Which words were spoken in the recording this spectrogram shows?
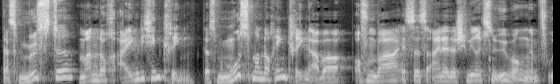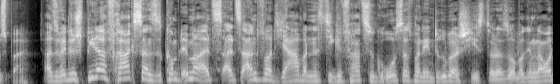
Das müsste man doch eigentlich hinkriegen. Das muss man doch hinkriegen. Aber offenbar ist es eine der schwierigsten Übungen im Fußball. Also wenn du Spieler fragst, dann kommt immer als, als Antwort, ja, aber dann ist die Gefahr zu groß, dass man den drüber schießt oder so. Aber genau,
